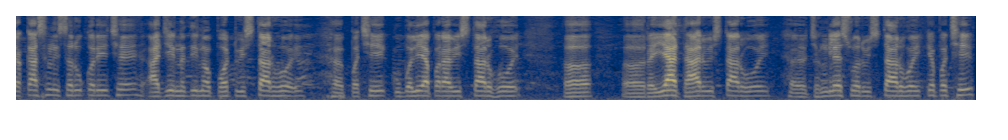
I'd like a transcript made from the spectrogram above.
ચકાસણી શરૂ કરી છે. આજી નદીનો પટ વિસ્તાર હોય પછી કુબલિયાપરા વિસ્તાર હોય રૈયા ધાર વિસ્તાર હોય જંગલેશ્વર વિસ્તાર હોય કે પછી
